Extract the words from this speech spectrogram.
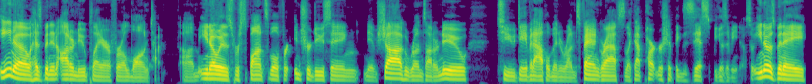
Eno has been an Ottoneu player for a long time. Um, Eno is responsible for introducing Niv Shah, who runs Ottoneu, to David Appelman, who runs Fangraphs. And like that partnership exists because of Eno. So Eno has been a,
